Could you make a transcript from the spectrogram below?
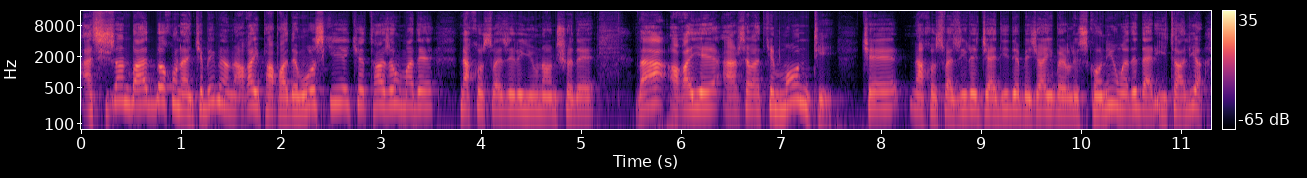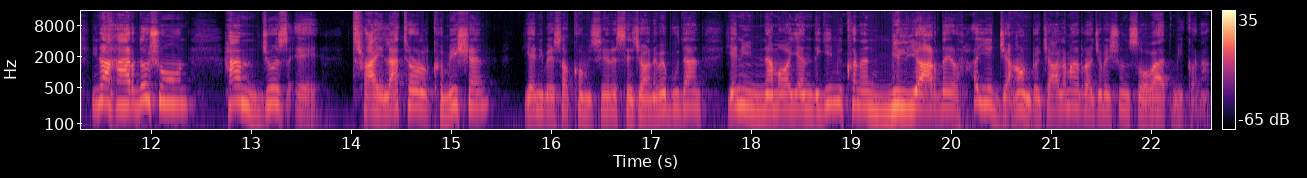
عزیزان باید بخونن که ببینن آقای پاپادموس کیه که تازه اومده نخست وزیر یونان شده و آقای ارشبت که مونتی که نخست وزیر جدید به جای برلوسکونی اومده در ایتالیا. اینا هر دوشون هم جزء ترایلاترال کمیشن یعنی به حساب کمیسیون سه جانبه بودن. یعنی نمایندگی می‌کنن میلیاردرهای جهان رو که حالا من راجبشون صحبت می‌کنم.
